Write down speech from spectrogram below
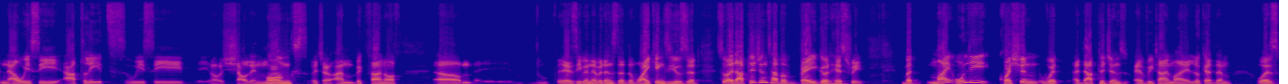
Now we see athletes, we see you know Shaolin monks, which are, I'm a big fan of. Um, there's even evidence that the Vikings used it. So adaptogens have a very good history. But my only question with adaptogens every time I look at them was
